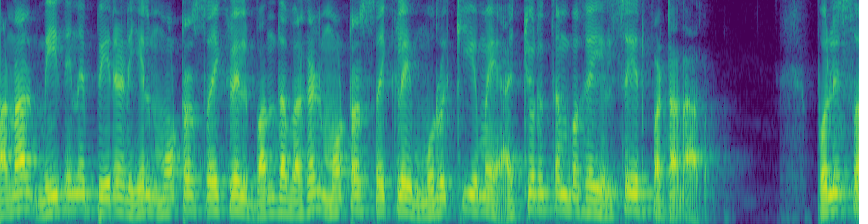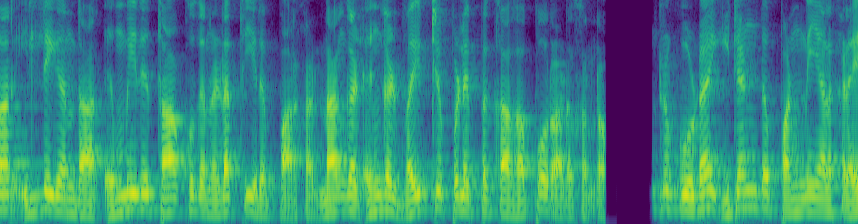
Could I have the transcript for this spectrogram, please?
ஆனால் மீதின பேரணியில் மோட்டார் சைக்கிளில் வந்தவர்கள் மோட்டார் சைக்கிளை முறுக்கியமை அச்சுறுத்தும் வகையில் செயற்பட்டனர். போலீசார் இல்லை என்றால் எம்மீது தாக்குதல் நடத்தியிருப்பார்கள். நாங்கள் எங்கள் வயிற்று பிழைப்புக்காக போராடுகின்றோம். இன்று கூட இரண்டு பண்ணையாளர்களை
